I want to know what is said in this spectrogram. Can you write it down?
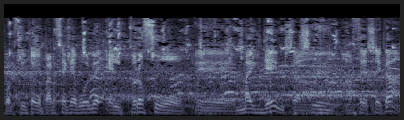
Por cierto, que parece que vuelve el prófugo eh, Mike James a, Sí. a CSK.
